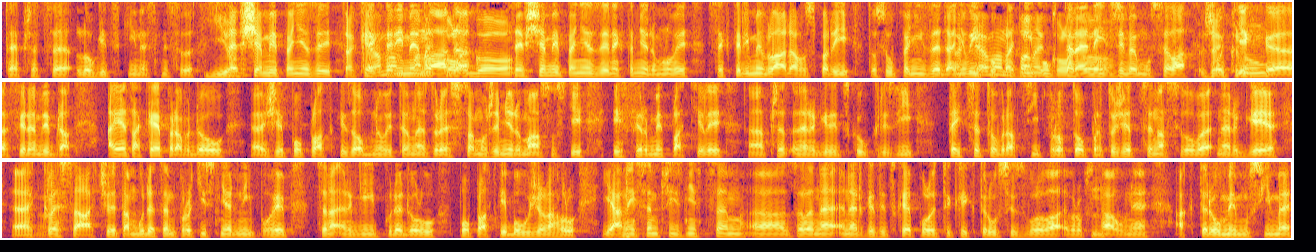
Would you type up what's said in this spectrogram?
to je přece logický nesmysl. Jo. Se všemi penězi, tak se kterými vláda, kolego... se všemi penězi, nechte mě domluvit, se kterými vláda hospodaří, to jsou peníze daňových poplatníků, které nejdříve musela řeknu... od těch eh, firm vybrat. A je také pravdou, že poplatky za obnovitelné zdroje samozřejmě domácnosti i firmy platili před energetickou krizí. Teď se to vrací proto, protože cena silové energie eh, klesá, čili tam bude ten protisměrný pohyb, cena energií půjde dolů, poplatky bohužel nahoru. Já nejsem příznivcem eh, zelené energetické politiky, kterou si zvolila Evropská hmm. unie a kterou my musíme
